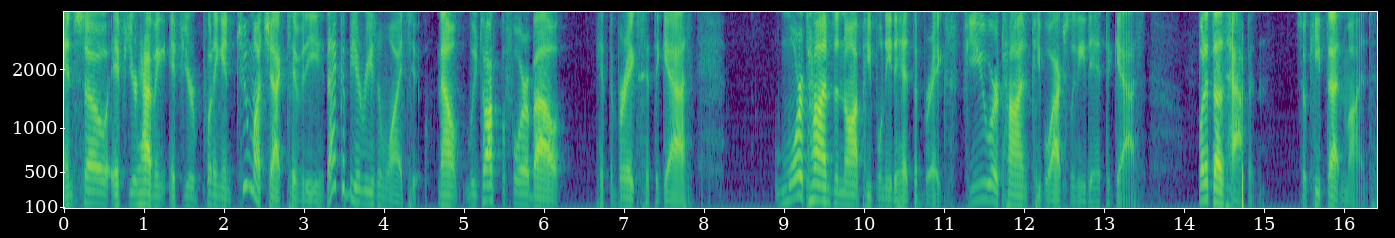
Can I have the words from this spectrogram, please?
And so if you're having if you're putting in too much activity, that could be a reason why too. Now, we talked before about hit the brakes, hit the gas. More times than not people need to hit the brakes. Fewer times people actually need to hit the gas. But it does happen. So keep that in mind.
